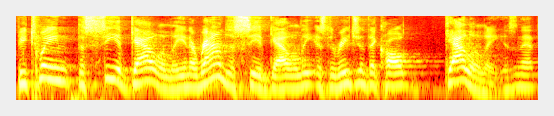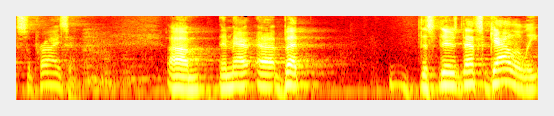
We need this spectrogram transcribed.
between the Sea of Galilee and around the Sea of Galilee is the region they call Galilee. Isn't that surprising? Um, and, uh, but this, that's Galilee.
